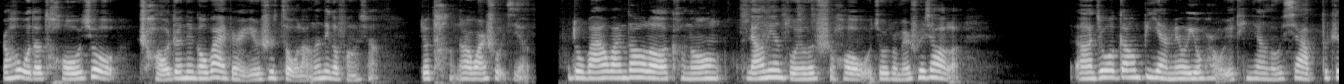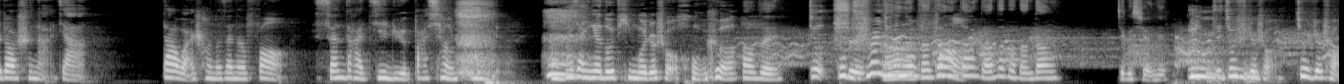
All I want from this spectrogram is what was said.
然后我的头就朝着那个外边，也就是走廊的那个方向，就躺那儿玩手机。我就玩玩到了可能两点左右的时候，我就准备睡觉了。啊，结果刚闭眼没有一会儿，我就听见楼下不知道是哪家，大晚上的在那放三大纪律八项注意。大家应该都听过这首红歌。哦，对。就就突然觉得那放，当当当当当当当，这个旋律，对，就是这首，就是这首。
